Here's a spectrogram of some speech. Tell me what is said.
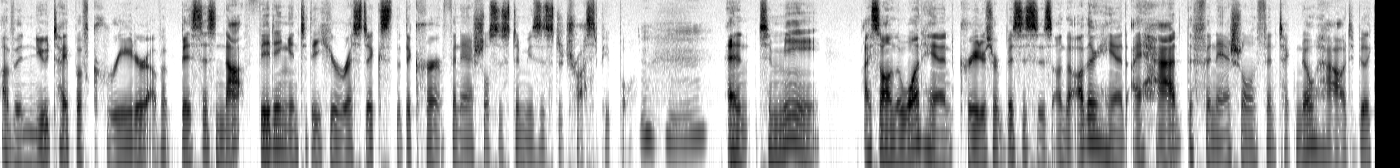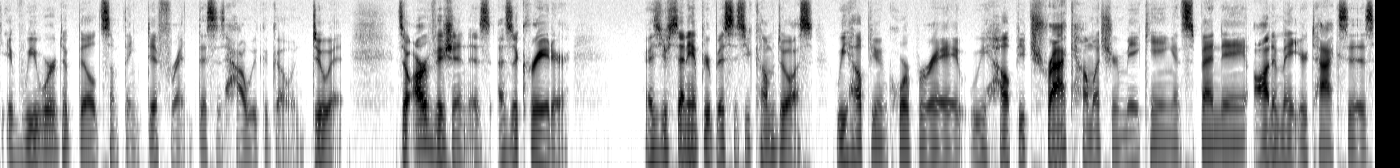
of a new type of creator of a business not fitting into the heuristics that the current financial system uses to trust people. Mm-hmm. And to me, I saw on the one hand creators or businesses. On the other hand, I had the financial and fintech know how to be like, if we were to build something different, this is how we could go and do it. So, our vision is as a creator, as you're setting up your business, you come to us. We help you incorporate, we help you track how much you're making and spending, automate your taxes,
